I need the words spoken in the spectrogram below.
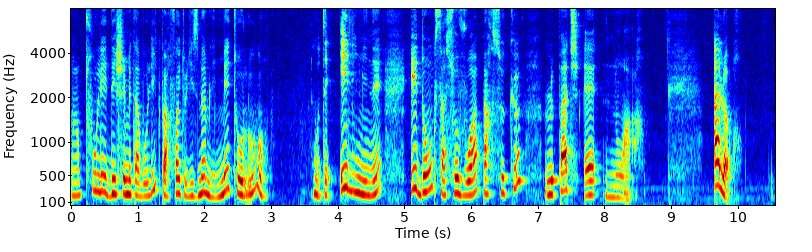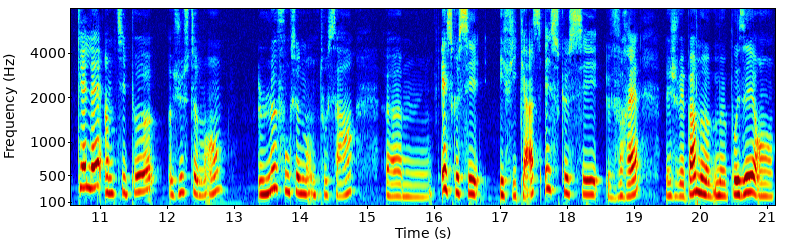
Hein, tous les déchets métaboliques, parfois ils te disent même les métaux lourds, ont été éliminés. Et donc ça se voit parce que le patch est noir. Alors, quel est un petit peu justement le fonctionnement de tout ça? Euh, est-ce que c'est efficace? Est-ce que c'est vrai? Je ne vais pas me, poser en,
